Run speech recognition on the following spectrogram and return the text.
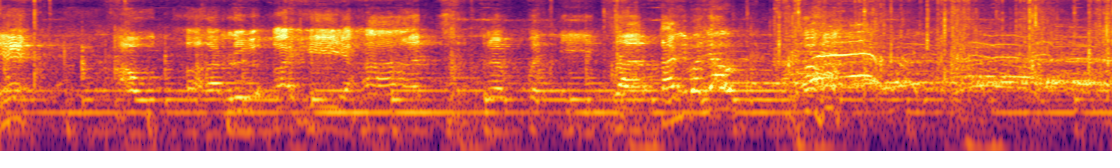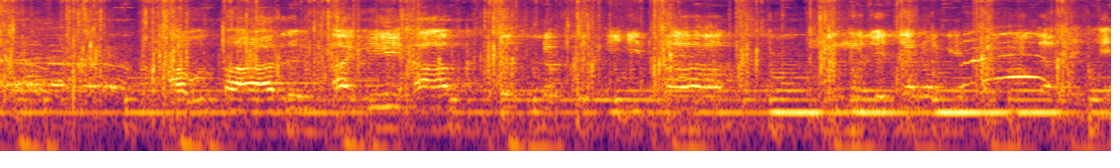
हे अवतार आहे हा छत्रपतीचा. ताली बजाव. अवतार आहे हा छत्रपतीचा. मनोज चरणी पाटील आहे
